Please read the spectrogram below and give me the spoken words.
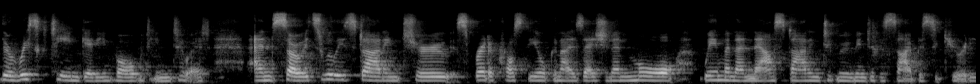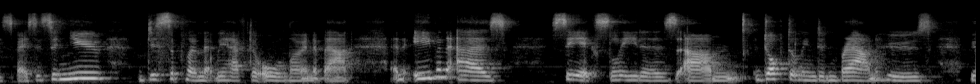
the risk team get involved into it. And so it's really starting to spread across the organization, and more women are now starting to move into the cybersecurity space. It's a new discipline that we have to all learn about. And even as CX leaders, um, Dr. Linden Brown, who's the,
